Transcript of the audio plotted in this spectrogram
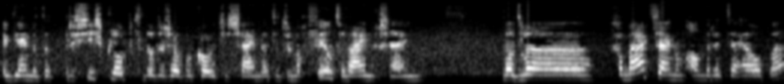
Ik denk dat het precies klopt dat er zoveel coaches zijn, dat het er nog veel te weinig zijn. Dat we gemaakt zijn om anderen te helpen.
